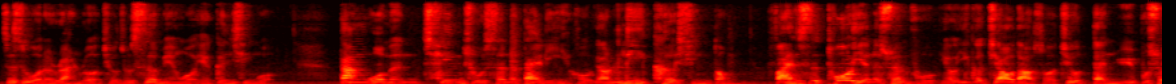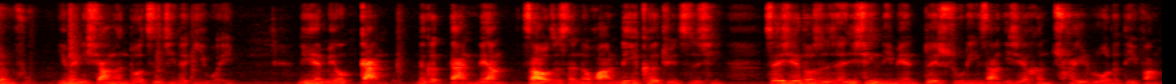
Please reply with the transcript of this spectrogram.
这是我的软弱，求主赦免我，也更新我。当我们清楚神的带领以后，要立刻行动。凡是拖延的顺服，有一个教导说，就等于不顺服，因为你想很多自己的以为，你也没有敢那个胆量，照着神的话立刻去执行。这些都是人性里面对属灵上一些很脆弱的地方。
